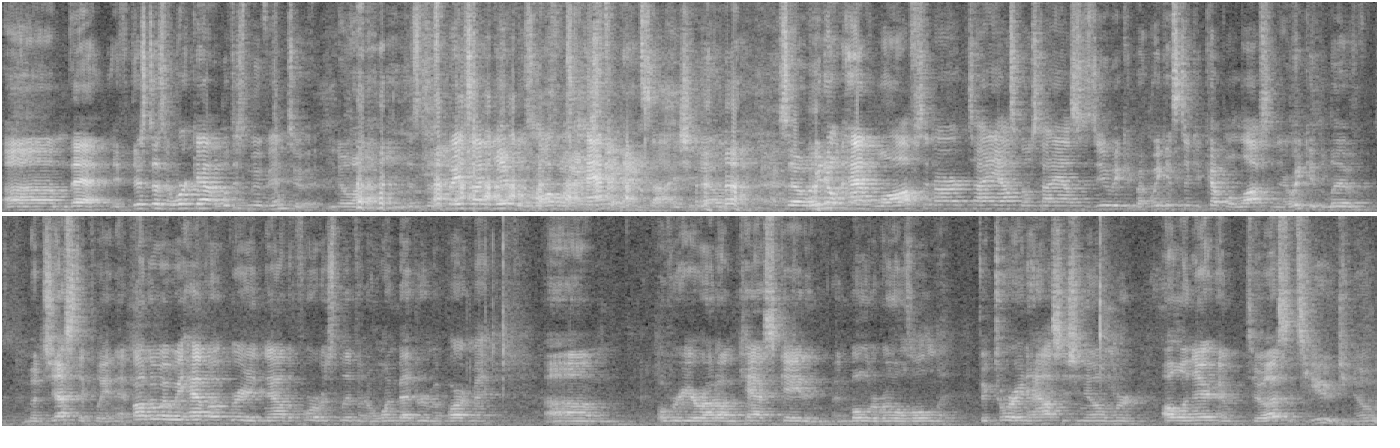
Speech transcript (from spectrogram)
um, that if this doesn't work out, we'll just move into it. You know, I, the, space I live was almost half of that size. You know, so we don't have lofts in our tiny house. Most tiny houses do. We could, but we could stick a couple of lofts in there. We could live majestically in that. By the way, we have upgraded now. The four of us live in a one-bedroom apartment. Um, over here right on Cascade and, and Boulder, those old Victorian houses, you know, and we're all in there, and to us it's huge, you know,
